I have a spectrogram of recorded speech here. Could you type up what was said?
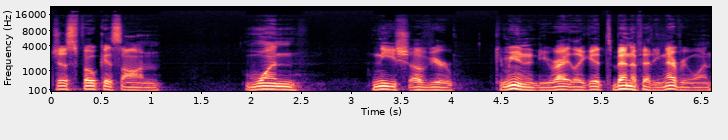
just focus on one niche of your community, right? Like it's benefiting everyone.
